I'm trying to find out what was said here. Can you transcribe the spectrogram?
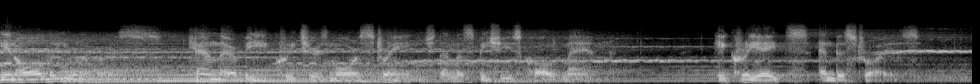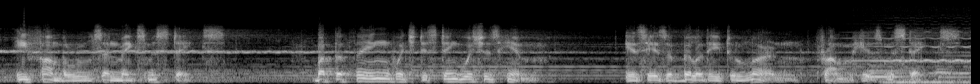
The universe, can there be creatures more strange than the species called man? He creates and destroys. He fumbles and makes mistakes. But the thing which distinguishes him is his ability to learn from his mistakes.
